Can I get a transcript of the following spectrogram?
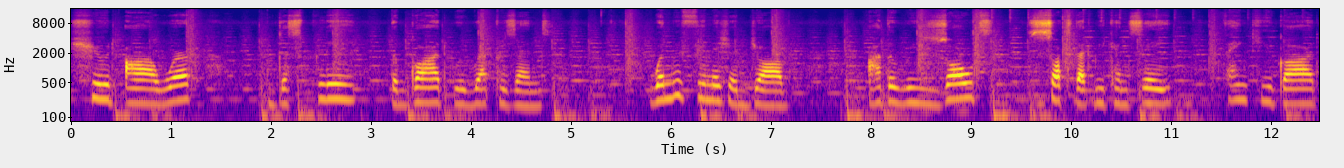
should our work display the God we represent? When we finish a job, are the results such that we can say, Thank you, God,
